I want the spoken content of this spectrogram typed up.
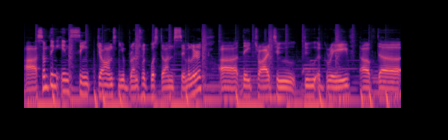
uh, something in St. John's, New Brunswick was done similar. Uh, they tried to do a grave of the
